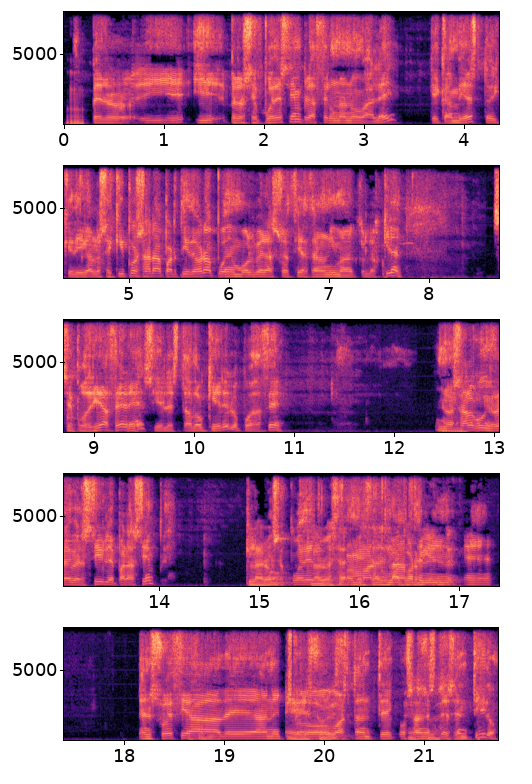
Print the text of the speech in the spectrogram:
Mm. Pero, y- y- pero se puede siempre hacer una nueva ley que cambie esto y que diga los equipos ahora a partir de ahora pueden volver a sociedad anónima que los quieran. Se podría hacer, ¿eh? Si el Estado quiere, lo puede hacer. No es algo irreversible para siempre. Claro, se puede claro esa, es la corriente. En, en- en Suecia de- han hecho es. bastante cosas en este es. sentido.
